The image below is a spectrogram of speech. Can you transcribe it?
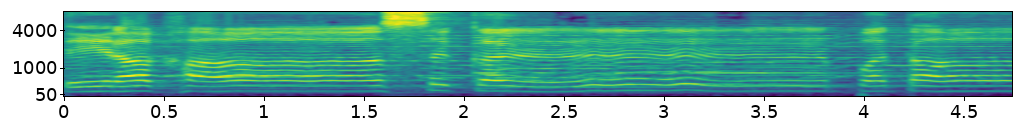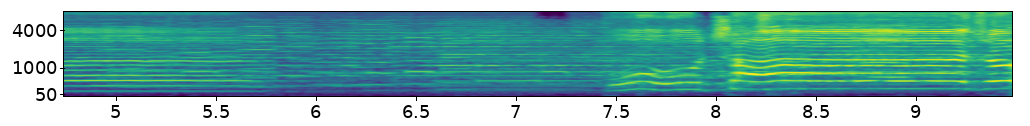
तेरा खास कर पता पूछा जो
